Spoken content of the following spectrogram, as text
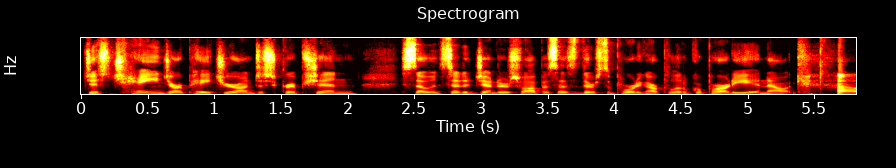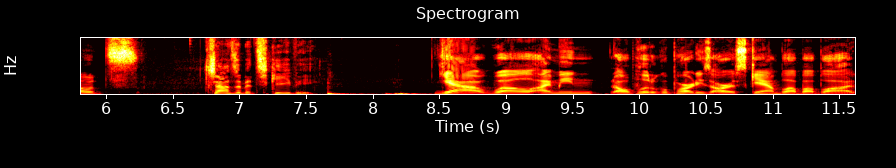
Just change our Patreon description so instead of gender swap, it says they're supporting our political party, and now it counts. sounds a bit skeevy. Yeah, well, I mean, all political parties are a scam, blah, blah, blah.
